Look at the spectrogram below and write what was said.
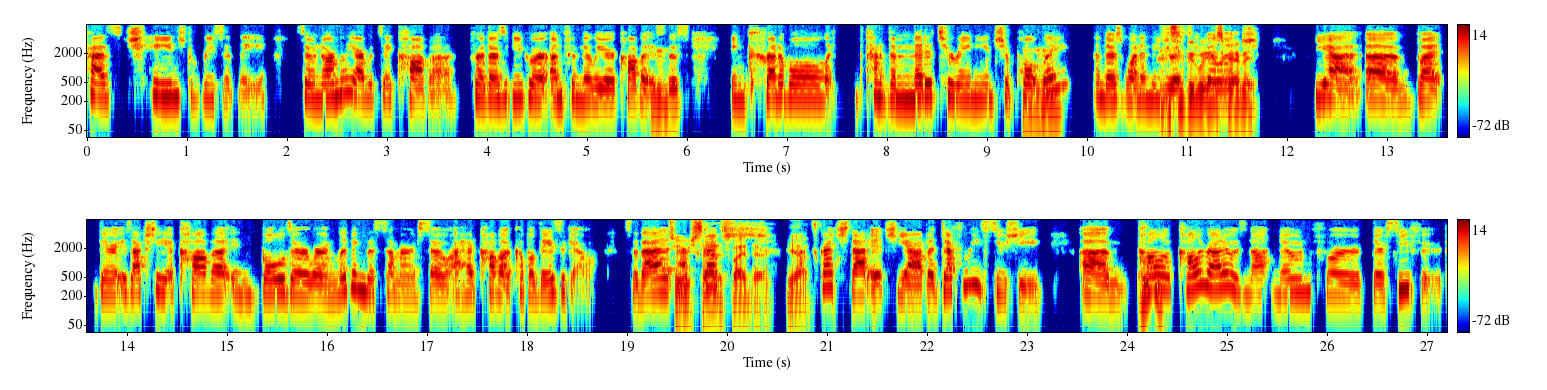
has changed recently. So normally I would say Cava. For those of you who are unfamiliar, Cava is mm. this incredible, kind of the Mediterranean Chipotle. Mm-hmm and there's one in the US. That's USC a good way Village. to describe it. Yeah, um, but there is actually a Cava in Boulder where I'm living this summer. So I had Cava a couple days ago. So that so you're satisfied there. Yeah, scratch that itch. Yeah, but definitely sushi. Um, Col- Colorado is not known for their seafood.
